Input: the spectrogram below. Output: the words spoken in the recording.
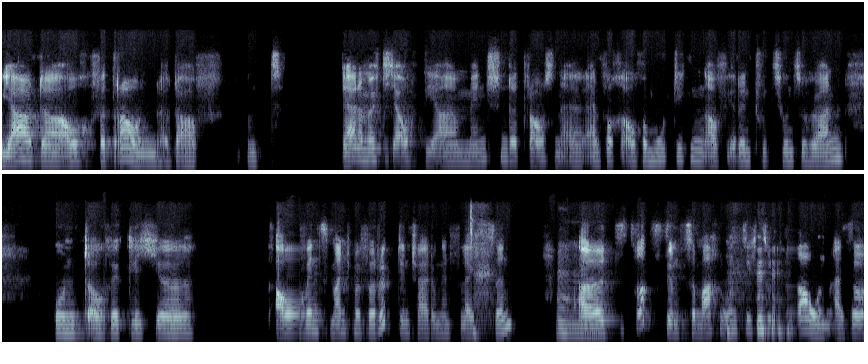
ja, da auch vertrauen äh, darf. Und ja, da möchte ich auch die äh, Menschen da draußen äh, einfach auch ermutigen, auf ihre Intuition zu hören und auch wirklich, äh, auch wenn es manchmal verrückte Entscheidungen vielleicht sind, mhm. äh, trotzdem zu machen und sich zu trauen. Also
